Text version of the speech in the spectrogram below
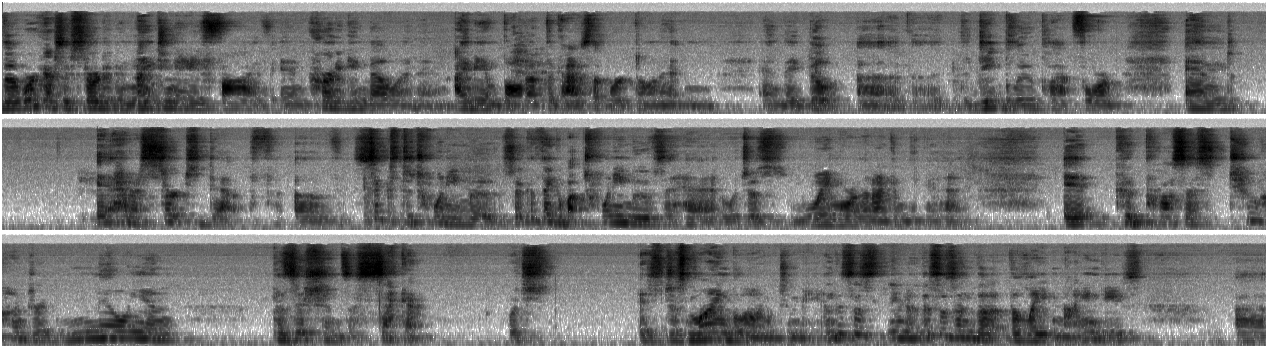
the work actually started in 1985 in Carnegie Mellon, and IBM bought up the guys that worked on it, and, and they built uh, the, the Deep Blue platform. And it had a search depth of 6 to 20 moves. So it could think about 20 moves ahead, which is way more than I can think ahead. It could process 200 million positions a second, which is just mind blowing to me. And this is, you know, this is in the, the late 90s. Uh,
